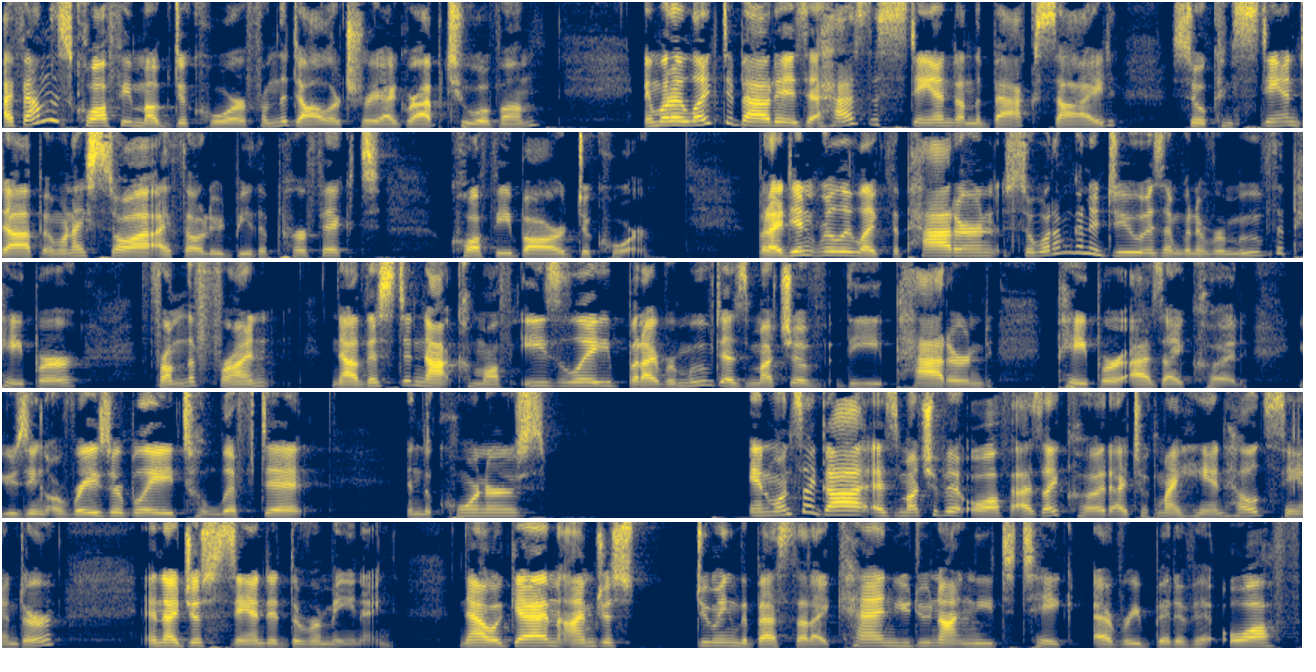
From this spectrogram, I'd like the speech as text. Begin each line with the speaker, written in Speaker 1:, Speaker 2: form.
Speaker 1: I found this coffee mug decor from the Dollar Tree. I grabbed two of them. And what I liked about it is it has the stand on the back side so it can stand up. And when I saw it, I thought it would be the perfect coffee bar decor. But I didn't really like the pattern. So what I'm going to do is I'm going to remove the paper from the front. Now, this did not come off easily, but I removed as much of the patterned paper as I could using a razor blade to lift it in the corners. And once I got as much of it off as I could, I took my handheld sander and I just sanded the remaining. Now, again, I'm just doing the best that I can. You do not need to take every bit of it off.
